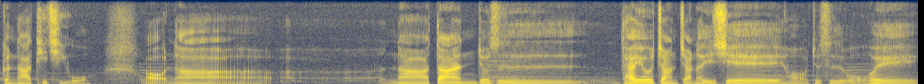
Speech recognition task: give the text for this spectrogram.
跟她提起我哦，那那当然就是他有讲讲了一些哦，就是我会。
